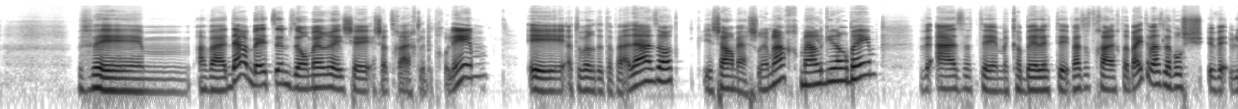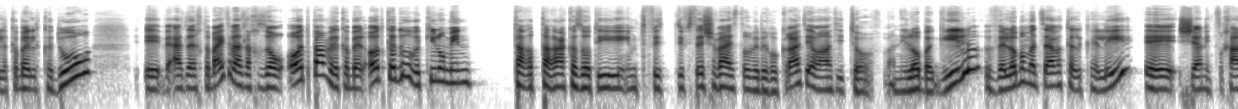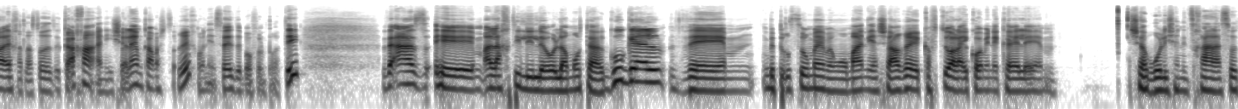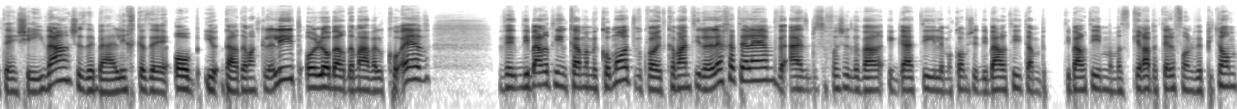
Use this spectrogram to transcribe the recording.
והוועדה בעצם זה אומר ש, שאת צריכה ללכת לבית חולים, אה, את עוברת את הוועדה הזאת, ישר מאשרים לך מעל גיל 40, ואז את אה, מקבלת, אה, ואז את צריכה ללכת הביתה, ואז לבוא, ולקבל כדור, ואז ללכת הביתה, ואז לחזור עוד פעם ולקבל עוד כדור, וכאילו מין טרטרה כזאת עם טפסי 17 ובירוקרטיה, ואמרתי, טוב, אני לא בגיל ולא במצב הכלכלי שאני צריכה ללכת לעשות את זה ככה, אני אשלם כמה שצריך ואני אעשה את זה באופן פרטי. ואז אה, הלכתי לי לעולמות הגוגל, ובפרסום אה, ממומן ישר אה, קפצו עליי כל מיני כאלה שאמרו לי שאני צריכה לעשות אה, שאיבה, שזה בהליך כזה או בהרדמה כללית, או לא בהרדמה אבל כואב. ודיברתי עם כמה מקומות וכבר התכוונתי ללכת אליהם, ואז בסופו של דבר הגעתי למקום שדיברתי איתם, דיברתי עם המזכירה בטלפון, ופתאום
